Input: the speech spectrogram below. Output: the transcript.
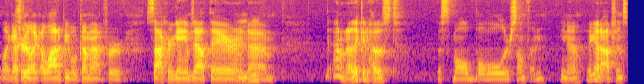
Like I Sure. feel like a lot of people come out for soccer games out there, and Mm-hmm. um, I don't know, they could host a small bowl or something. You know, they got options.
